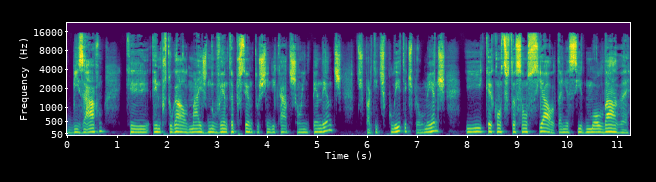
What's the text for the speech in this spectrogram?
bizarro que em Portugal mais de 90% dos sindicatos são independentes, dos partidos políticos, pelo menos, e que a concertação social tenha sido moldada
